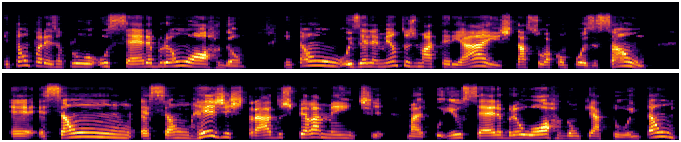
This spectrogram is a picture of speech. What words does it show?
Então, por exemplo, o cérebro é um órgão. Então, os elementos materiais na sua composição é, são, é, são registrados pela mente, mas, e o cérebro é o órgão que atua. Então,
